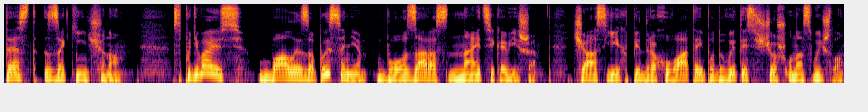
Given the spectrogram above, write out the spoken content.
Тест закінчено. Сподіваюсь, бали записані, бо зараз найцікавіше. Час їх підрахувати і подивитись, що ж у нас вийшло.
